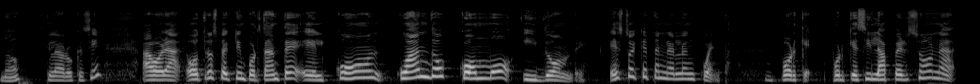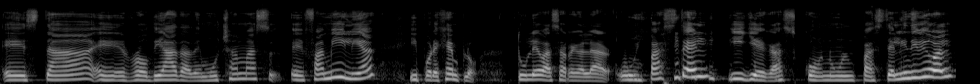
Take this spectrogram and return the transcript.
¿no? Claro que sí. Ahora, otro aspecto importante, el con, cuándo, cómo y dónde. Esto hay que tenerlo en cuenta. ¿Por qué? Porque si la persona está eh, rodeada de mucha más eh, familia y, por ejemplo, tú le vas a regalar un pastel y llegas con un pastel individual,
